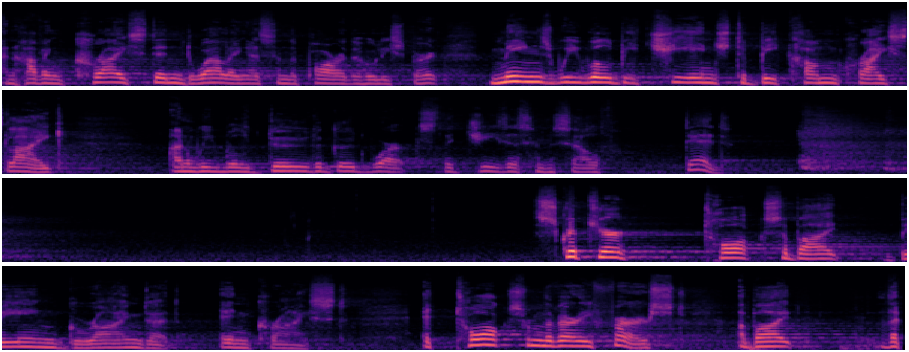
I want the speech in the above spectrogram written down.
and having Christ indwelling us in the power of the Holy Spirit means we will be changed to become Christ like and we will do the good works that Jesus himself did. Scripture talks about being grounded in Christ. It talks from the very first about the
